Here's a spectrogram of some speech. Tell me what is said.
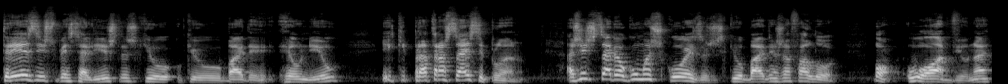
Treze especialistas que o, que o Biden reuniu e que para traçar esse plano. A gente sabe algumas coisas que o Biden já falou. Bom, o óbvio, né?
